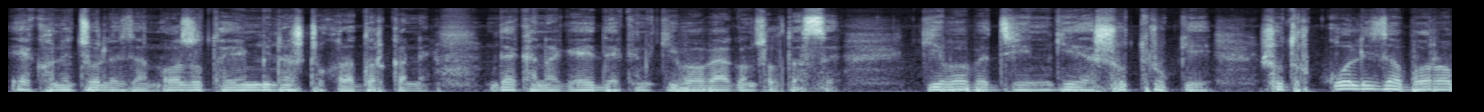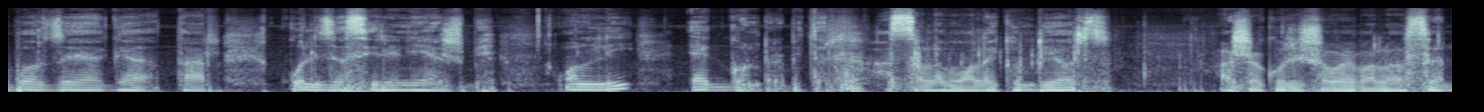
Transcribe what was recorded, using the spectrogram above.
এখনই চলে যান, অযথা এমবি নষ্ট করার দরকার নেই। দেখেন আগে দেখেন কীভাবে আগুন চলতেছে, কীভাবে জিন গিয়ে শত্রুকে, শত্রুর কলিজা বরাবর জায়গা তার কলিজা ছিঁড়ে নিয়ে আসবে অনলি এক ঘণ্টার ভিতরে। আসসালামু আলাইকুম ডিয়ার্স আশা করি সবাই ভালো আছেন।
